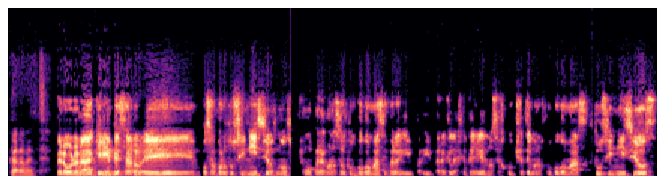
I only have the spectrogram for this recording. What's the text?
claramente. Pero bueno, nada, quería empezar, eh, o sea, por tus inicios, ¿no? Como para conocerte un poco más y para, y, y para que la gente que nos escuche te conozca un poco más. Tus inicios,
